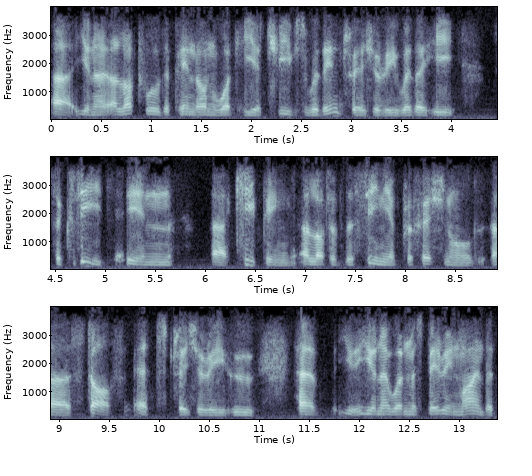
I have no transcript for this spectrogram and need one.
uh, you know, a lot will depend on what he achieves within Treasury, whether he succeeds in uh, keeping a lot of the senior professional uh, staff at Treasury who have, you, you, know, one must bear in mind that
